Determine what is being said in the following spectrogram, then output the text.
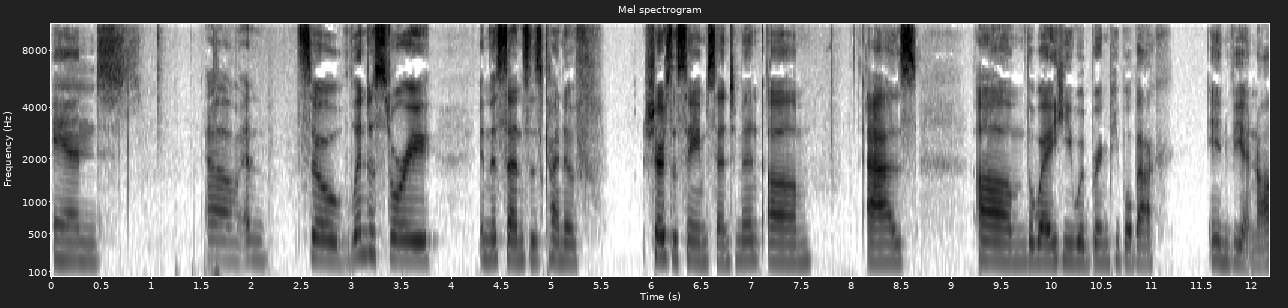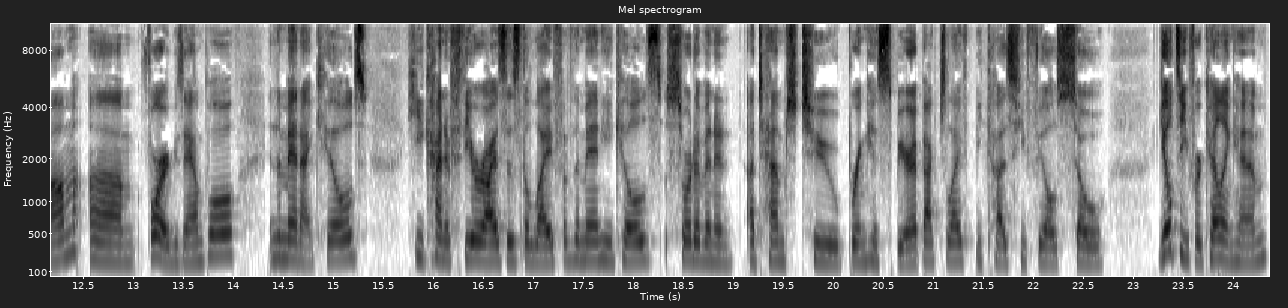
and um, and so Linda's story, in this sense, is kind of shares the same sentiment um, as um, the way he would bring people back in Vietnam. Um, for example, in The Man I Killed, he kind of theorizes the life of the man he kills, sort of in an attempt to bring his spirit back to life because he feels so guilty for killing him.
